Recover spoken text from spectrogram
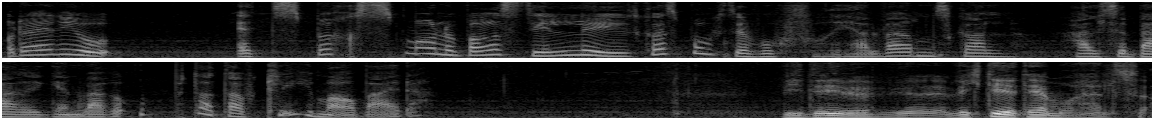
Og da er det jo et spørsmål å bare stille i utgangspunktet. Hvorfor i all verden skal Helse Bergen være opptatt av klimaarbeidet? Vi driver viktige temaer helse.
